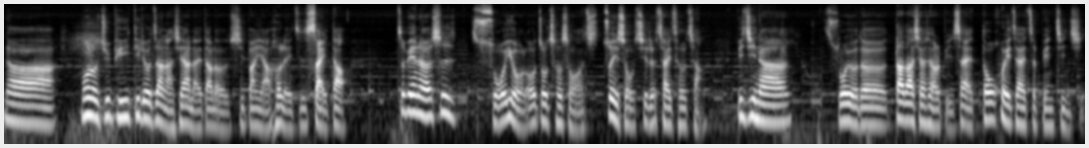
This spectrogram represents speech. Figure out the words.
那 MotoGP 第六站呢，现在来到了西班牙赫雷兹赛道，这边呢是所有欧洲车手啊最熟悉的赛车场。毕竟呢，所有的大大小小的比赛都会在这边进行。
